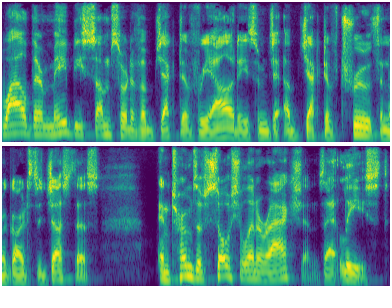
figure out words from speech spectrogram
while there may be some sort of objective reality some objective truth in regards to justice in terms of social interactions at least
